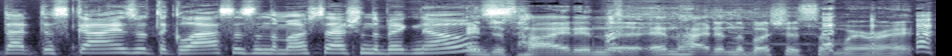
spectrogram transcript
that disguise with the glasses and the mustache and the big nose? and just hide in the and hide in the bushes somewhere, right?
